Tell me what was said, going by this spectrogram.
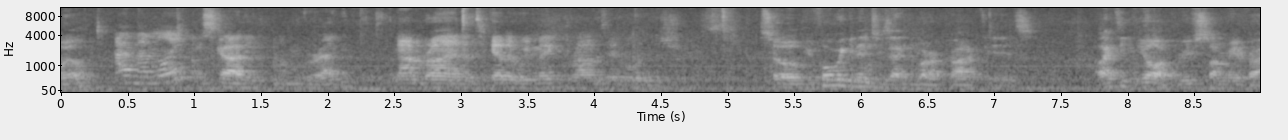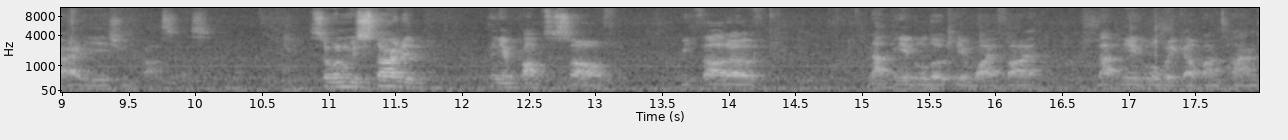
Will. I'm Emily. I'm Scotty. I'm Greg. And I'm Brian, and together we make Roundtable Industries. So before we get into exactly what our product is, I'd like to give you all a brief summary of our ideation process. So when we started thinking of problems to solve, we thought of not being able to locate Wi-Fi, not being able to wake up on time.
